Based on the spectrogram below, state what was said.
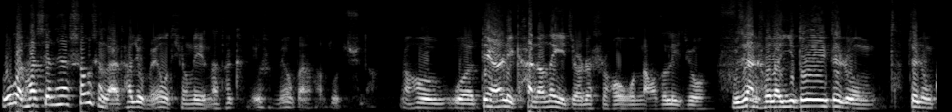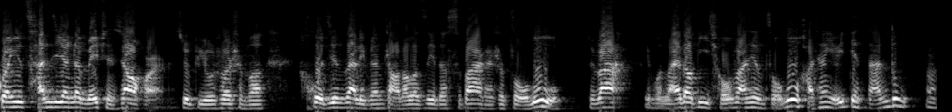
如果他先天生下来他就没有听力，那他肯定是没有办法作曲的。然后我电影里看到那一节的时候，我脑子里就浮现出了一堆这种这种关于残疾人的美品笑话，就比如说什么霍金在里面找到了自己的 spark 是走路，对吧？结果来到地球发现走路好像有一点难度啊，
